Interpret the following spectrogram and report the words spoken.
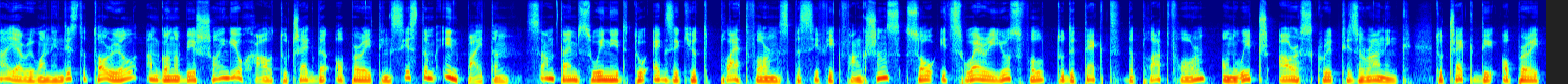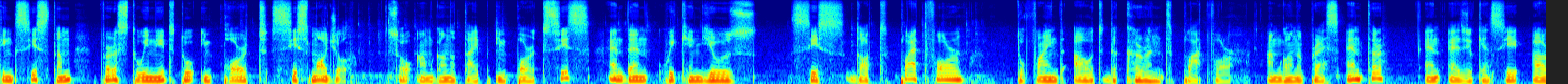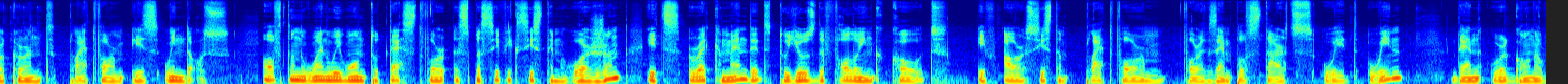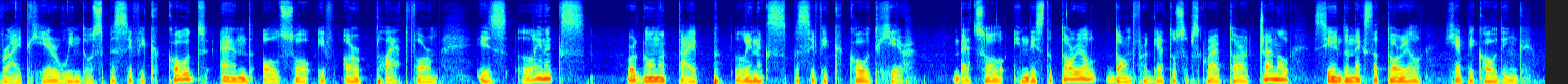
Hi everyone, in this tutorial I'm gonna be showing you how to check the operating system in Python. Sometimes we need to execute platform specific functions, so it's very useful to detect the platform on which our script is running. To check the operating system, first we need to import sys module. So I'm gonna type import sys and then we can use sys.platform to find out the current platform. I'm gonna press enter and as you can see our current platform is Windows. Often when we want to test for a specific system version, it's recommended to use the following code. If our system platform, for example, starts with Win, then we're gonna write here Windows specific code and also if our platform is Linux we're gonna type Linux specific code here. That's all in this tutorial. Don't forget to subscribe to our channel. See you in the next tutorial. Happy coding!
